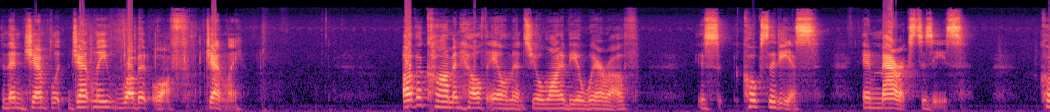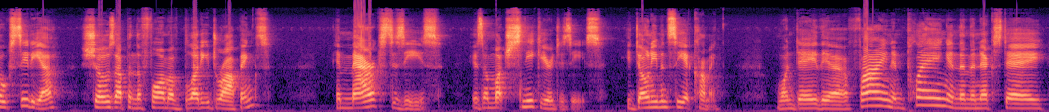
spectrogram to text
and then gently, gently rub it off. Gently. Other common health ailments you'll want to be aware of is coccidias and Marek's disease. Coccidia shows up in the form of bloody droppings, and Marek's disease is a much sneakier disease. You don't even see it coming. One day they're fine and playing, and then the next day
